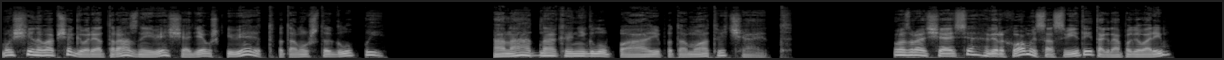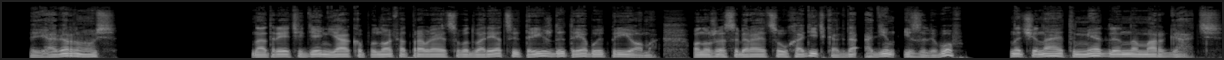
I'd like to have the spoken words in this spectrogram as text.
Мужчины вообще говорят разные вещи, а девушки верят, потому что глупы. Она, однако, не глупа и потому отвечает. «Возвращайся, верхом и со свитой, тогда поговорим». «Я вернусь». На третий день Якоб вновь отправляется во дворец и трижды требует приема. Он уже собирается уходить, когда один из львов начинает медленно моргать,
